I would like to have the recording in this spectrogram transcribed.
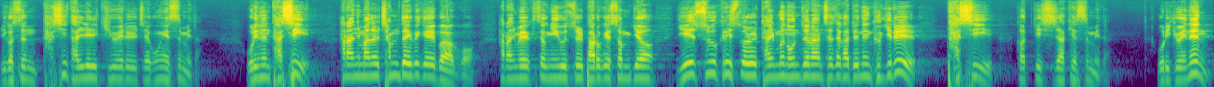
이것은 다시 달릴 기회를 제공했습니다. 우리는 다시 하나님만을 참되게 예배하고 하나님의 백성 이웃을 바르게 섬겨 예수 그리스도를 닮은 온전한 제자가 되는 그 길을 다시 걷기 시작했습니다. 우리 교회는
